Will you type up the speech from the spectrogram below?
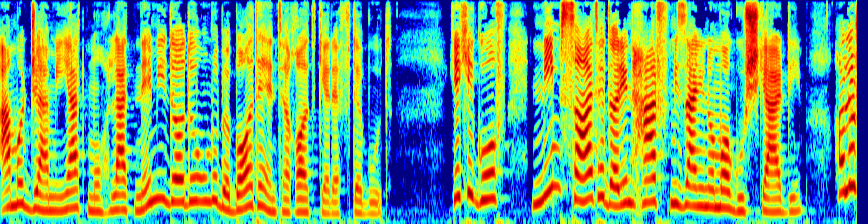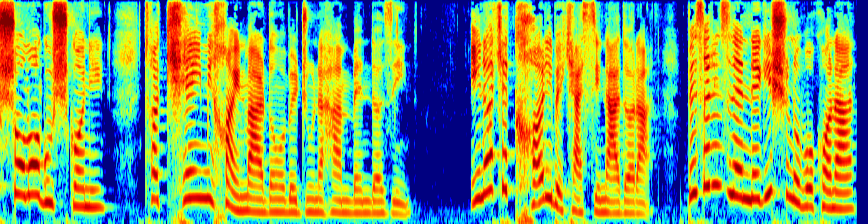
اما جمعیت مهلت نمی‌داد و اون رو به باد انتقاد گرفته بود. یکی گفت نیم ساعت دارین حرف می‌زنین و ما گوش کردیم. حالا شما گوش کنین. تا کی می‌خواین مردم رو به جون هم بندازین؟ اینا که کاری به کسی ندارن. بذارین زندگیشونو بکنن.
